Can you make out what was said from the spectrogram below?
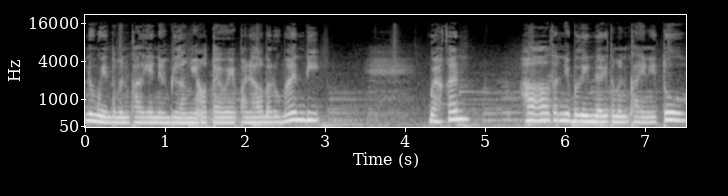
nungguin teman kalian yang bilangnya OTW padahal baru mandi. Bahkan hal-hal ternyebelin dari teman kalian itu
